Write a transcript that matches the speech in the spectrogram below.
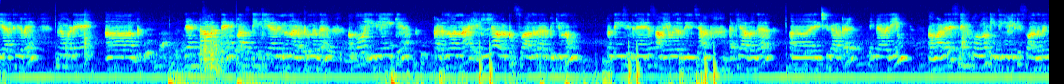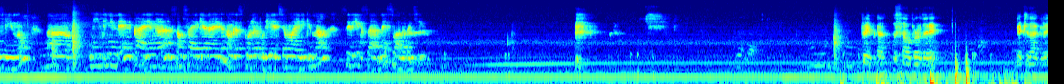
വിദ്യാർത്ഥികളെ നമ്മുടെ രണ്ടാമത്തെ ക്ലാസ് പി ടി ആണ് ഇന്ന് നടക്കുന്നത്. അപ്പോൾ ഇതിലേക്ക് കടന്നു വന്ന എല്ലാവർക്കും സ്വാഗതം അർപ്പിക്കുന്നു. പ്രത്യേകിച്ച് ഇതിനായിട്ട് സമയം വേർതിരിച്ച അധ്യാപകർ രക്ഷിതാക്കൾ എല്ലാവരെയും വളരെ സ്നേഹപൂർവം മീറ്റിംഗിലേക്ക് സ്വാഗതം ചെയ്യുന്നു. മീറ്റിംഗിന്റെ കാര്യങ്ങൾ സംസാരിക്കാനായിട്ട് നമ്മുടെ സ്കൂളിലെ പുതിയ എച്ച് എം ആയിരിക്കുന്ന സിറിയക് സാറിനെ സ്വാഗതം ചെയ്യുന്നു. പ്രിയപ്പെട്ട സഹപ്രവർത്തകരെ രക്ഷിതാക്കളെ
